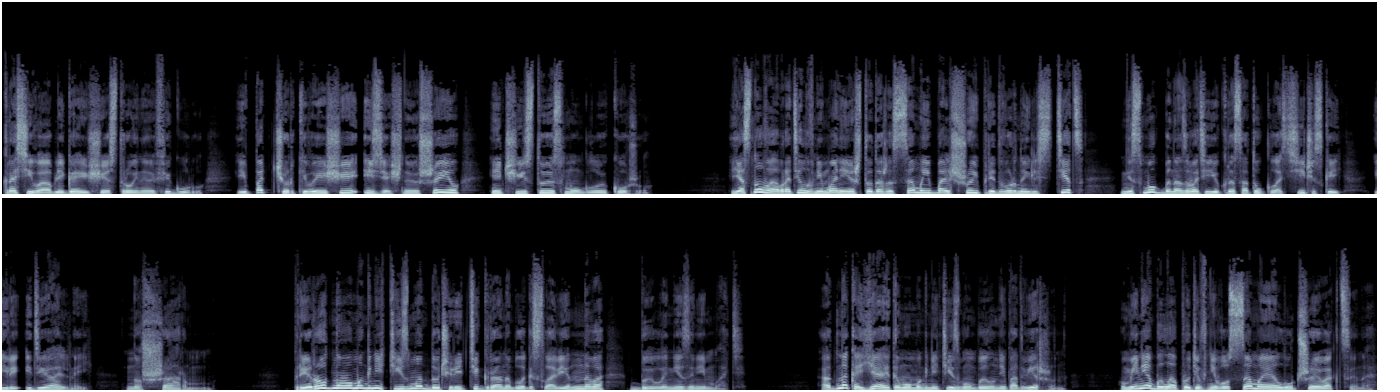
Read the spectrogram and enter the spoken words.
красиво облегающее стройную фигуру и подчеркивающее изящную шею и чистую смуглую кожу. Я снова обратил внимание, что даже самый большой придворный льстец не смог бы назвать ее красоту классической или идеальной, но шарм... Природного магнетизма дочери Тиграна Благословенного было не занимать. Однако я этому магнетизму был не подвержен — у меня была против него самая лучшая вакцина.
